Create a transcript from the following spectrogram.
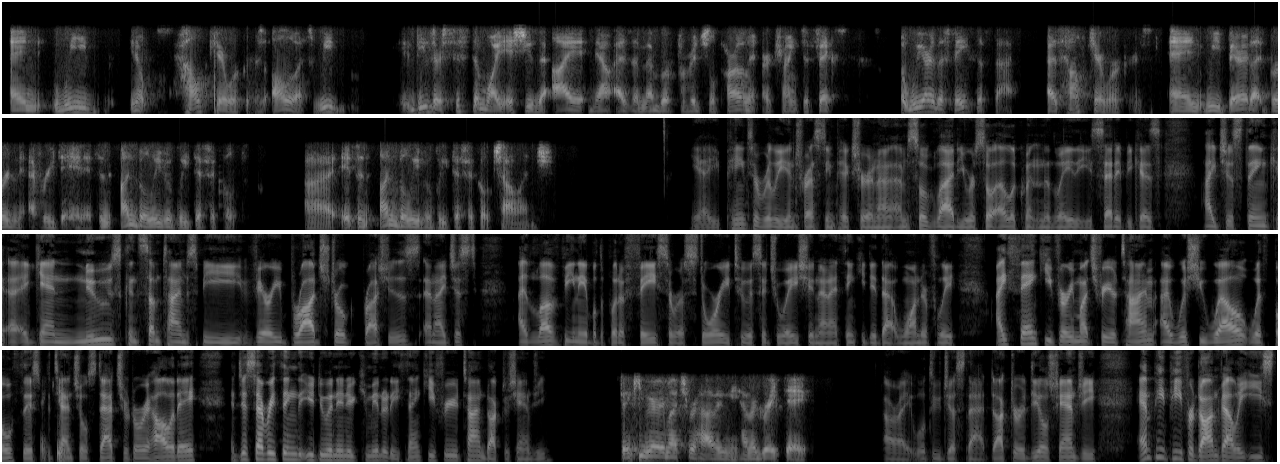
And we, you know, healthcare workers, all of us, we, these are system wide issues that I now, as a member of provincial parliament, are trying to fix. But we are the face of that as healthcare workers, and we bear that burden every day. And it's an unbelievably difficult uh, it's an unbelievably difficult challenge. Yeah, you paint a really interesting picture, and I, am so glad you were so eloquent in the way that you said it because I just think, again, news can sometimes be very broad stroke brushes, and I just I love being able to put a face or a story to a situation, and I think you did that wonderfully. I thank you very much for your time. I wish you well with both this thank potential you. statutory holiday and just everything that you're doing in your community. Thank you for your time, Dr. Shamji. Thank you very much for having me. Have a great day. All right, we'll do just that. Dr. Adil Shamji, MPP for Don Valley East.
